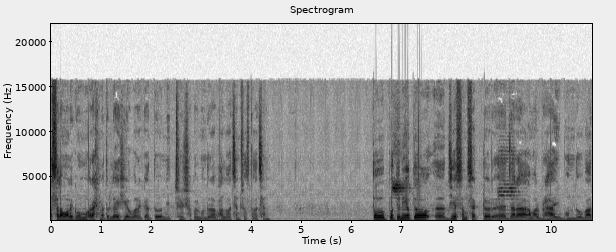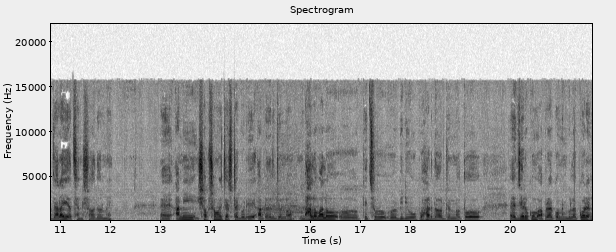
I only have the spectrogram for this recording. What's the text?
আসসালামু আলাইকুম রহমতুল্লাহি ওবরাকাত নিশ্চয়ই সকল বন্ধুরা ভালো আছেন, সুস্থ আছেন। তো প্রতিনিয়ত জিএসএম সেক্টর যারা আমার ভাই, বন্ধু বা যারাই আছেন সহধর্মী আমি সবসময় চেষ্টা করি আপনাদের জন্য ভালো ভালো কিছু ভিডিও উপহার দেওয়ার জন্য। তো যেরকম আপনারা কমেন্টগুলো করেন,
